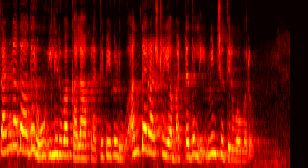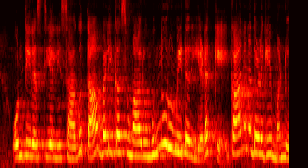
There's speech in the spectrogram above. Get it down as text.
ಸಣ್ಣದಾದರೂ ಇಲ್ಲಿರುವ ಕಲಾ ಪ್ರತಿಭೆಗಳು ಅಂತಾರಾಷ್ಟ್ರೀಯ ಮಟ್ಟದಲ್ಲಿ ಮಿಂಚುತ್ತಿರುವವರು. ಒಂಟಿ ರಸ್ತೆಯಲ್ಲಿ ಸಾಗುತ್ತಾ ಬಳಿಕ ಸುಮಾರು ಮುನ್ನೂರು ಮೀಟರ್ ಎಡಕ್ಕೆ ಕಾನನದೊಳಗೆ ಮಣ್ಣು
